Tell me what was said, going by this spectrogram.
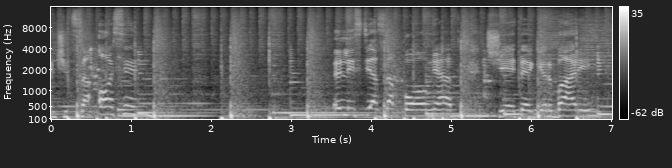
Кончится осень. Листья заполнят чей-то гербарий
